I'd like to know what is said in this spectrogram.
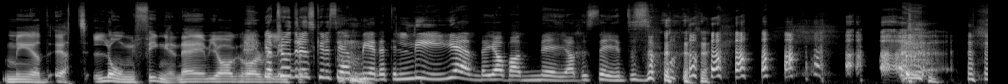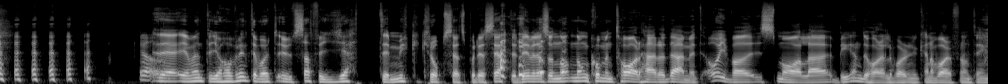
Med ett långfinger. Nej, jag har väl Jag trodde inte... du skulle säga med ett leende. Jag bara nej, ja, du säger inte så. ja. Eh, Jag, vet inte, jag har väl inte varit utsatt för jättemycket kroppshets på det sättet. Det är väl alltså nå- någon kommentar här och där med att oj vad smala ben du har eller vad det nu kan varit för någonting.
